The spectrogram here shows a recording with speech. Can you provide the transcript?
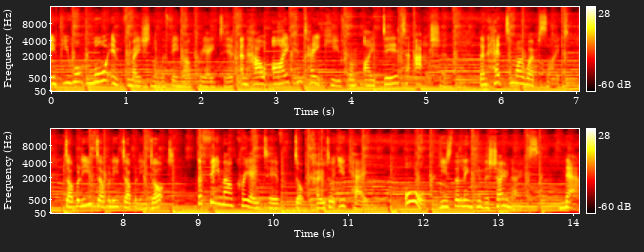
if you want more information on the female creative and how I can take you from idea to action, then head to my website www.thefemalecreative.co.uk or use the link in the show notes. Now,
